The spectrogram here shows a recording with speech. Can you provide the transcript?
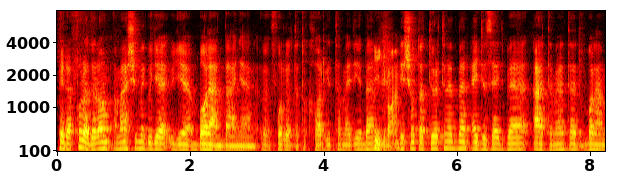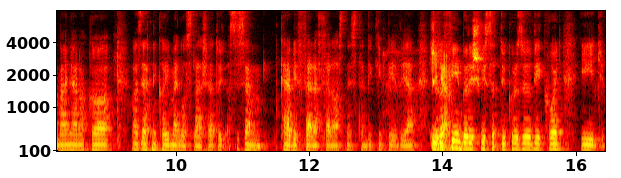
Például a forradalom, a másik meg ugye, ugye Balánbányán forgattatok Hargita megyében. Így van. És ott a történetben egy az egybe átemelted Balánbányának a, az etnikai megoszlását, hogy azt hiszem kb. fele-fele azt néztem Wikipédián. És Igen. ez a filmből is visszatükröződik, hogy így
